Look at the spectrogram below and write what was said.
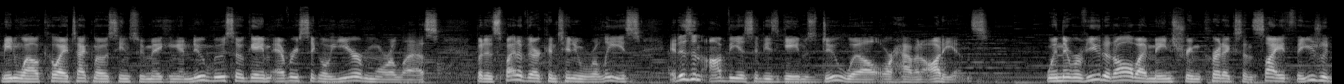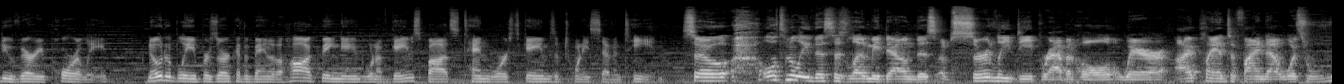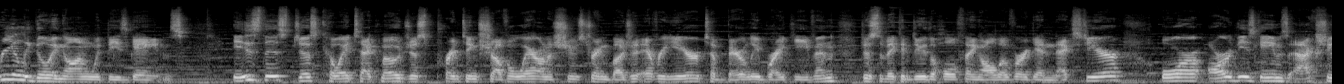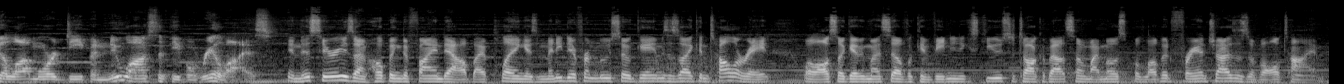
Meanwhile, Koei Tecmo seems to be making a new Musou game every single year, more or less, but in spite of their continual release, it isn't obvious that these games do well or have an audience. When they're reviewed at all by mainstream critics and sites, they usually do very poorly, notably Berserk and the Band of the Hawk being named one of GameSpot's 10 worst games of 2017. So, ultimately, this has led me down this absurdly deep rabbit hole where I plan to find out what's really going on with these games. Is this just Koei Tecmo just printing shovelware on a shoestring budget every year to barely break even, just so they can do the whole thing all over again next year? Or are these games actually a lot more deep and nuanced than people realize? In this series, I'm hoping to find out by playing as many different Musou games as I can tolerate, while also giving myself a convenient excuse to talk about some of my most beloved franchises of all time.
